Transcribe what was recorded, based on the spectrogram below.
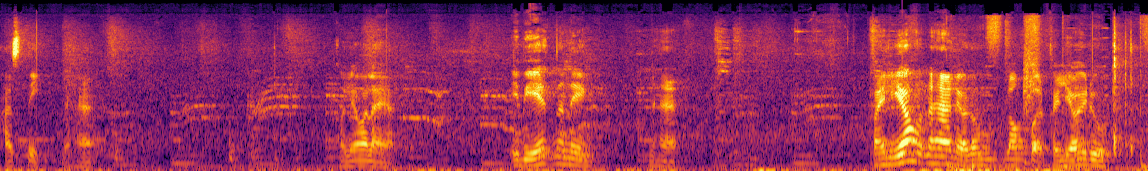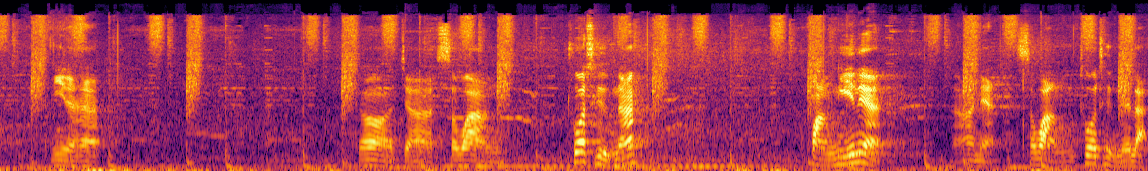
พลาสติกนะฮะเขาเรียกว่าอะไรอะ ABS นั่นเองนะฮะ ไฟเลี้ยวนะฮะ เดี๋ยวลองลองเปิดไฟเลี้ยวให้ดู นี่นะฮะ ก็จะสว่างทั่วถึงนะ ฝั่งนี้เนี่ยอ่าเนี่ยสว่างทั่วถึงเลยล่ะ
